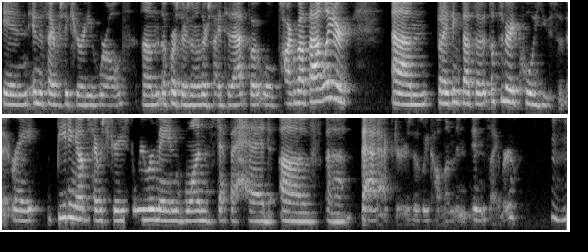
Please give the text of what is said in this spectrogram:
in in the cybersecurity world. Um, of course, there's another side to that, but we'll talk about that later. Um, but I think that's a that's a very cool use of it, right? Beating up cybersecurity so we remain one step ahead of uh, bad actors, as we call them in, in cyber. Mm-hmm.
